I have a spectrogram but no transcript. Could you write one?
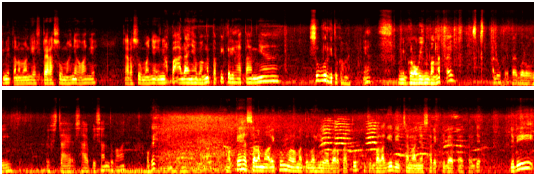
ini tanaman hias teras rumahnya kawan ya. Teras rumahnya ini apa adanya banget tapi kelihatannya subur gitu kawan. Ya ini glowing banget eh. Aduh kita glowing. Eh saya saya pisan tuh kawan. Oke. Oke assalamualaikum warahmatullahi wabarakatuh. Jumpa lagi di channelnya Sarif Hidayat saja jadi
